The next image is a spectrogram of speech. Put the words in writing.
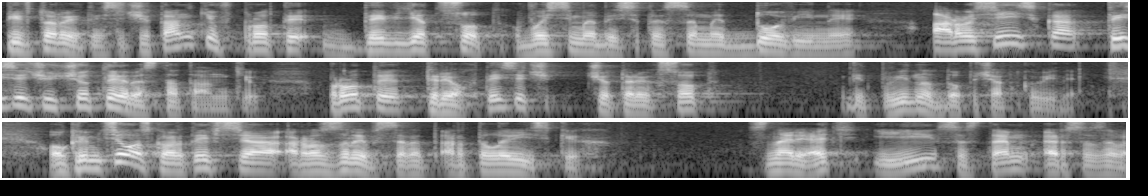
півтори тисячі танків проти 987 до війни, а російська 1400 танків проти 3400 відповідно до початку війни. Окрім цього, скоротився розрив серед артилерійських знарядь і систем РСЗВ.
